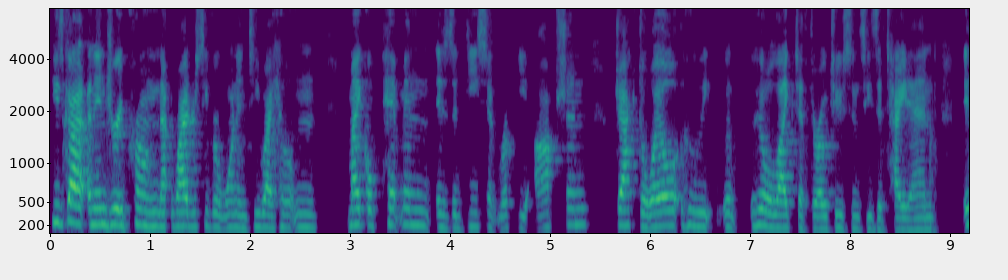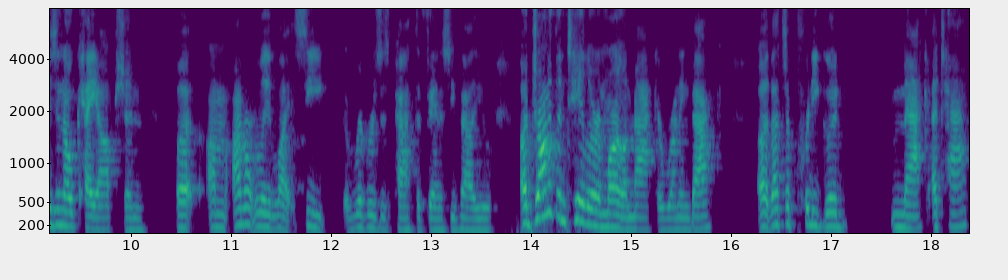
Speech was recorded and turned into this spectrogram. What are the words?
He's got an injury prone wide receiver one in T.Y. Hilton. Michael Pittman is a decent rookie option. Jack Doyle, who he, he'll like to throw to since he's a tight end, is an okay option. But um, I don't really like see Rivers' path to fantasy value. Uh, Jonathan Taylor and Marlon Mack are running back. Uh, that's a pretty good Mack attack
